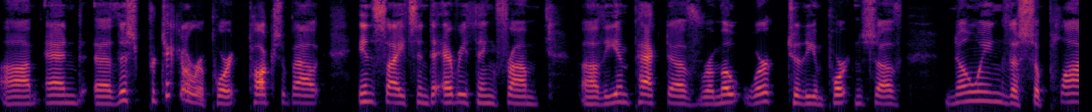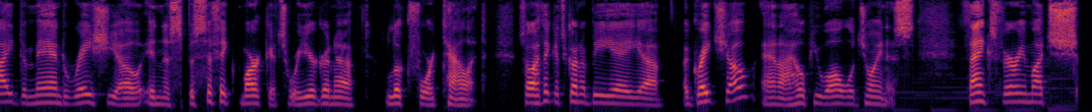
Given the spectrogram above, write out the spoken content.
Um, and uh, this particular report talks about insights into everything from uh, the impact of remote work to the importance of knowing the supply demand ratio in the specific markets where you're going to look for talent. So I think it's going to be a, uh, a great show, and I hope you all will join us. Thanks very much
